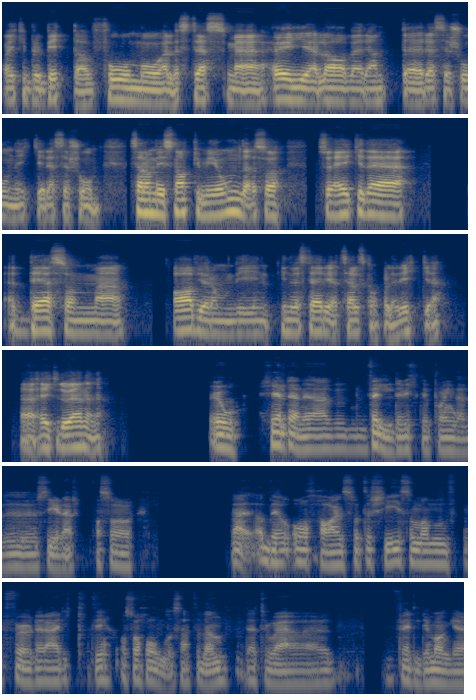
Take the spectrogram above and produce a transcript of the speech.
Og ikke bli bitt av FOMO eller stress med høye, lave rente, resesjon, ikke resesjon. Selv om vi snakker mye om det, så, så er ikke det det som eh, avgjør om vi investerer i et selskap eller ikke. Eh, er ikke du enig? Jo, helt enig. Det er et veldig viktig poeng det du sier der. Altså, det, det, å ha en strategi som man føler er riktig, og så holde seg til den, det tror jeg veldig mange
